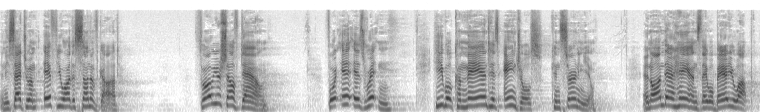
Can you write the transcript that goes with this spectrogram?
And he said to him, If you are the Son of God, throw yourself down, for it is written, He will command His angels concerning you, and on their hands they will bear you up,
